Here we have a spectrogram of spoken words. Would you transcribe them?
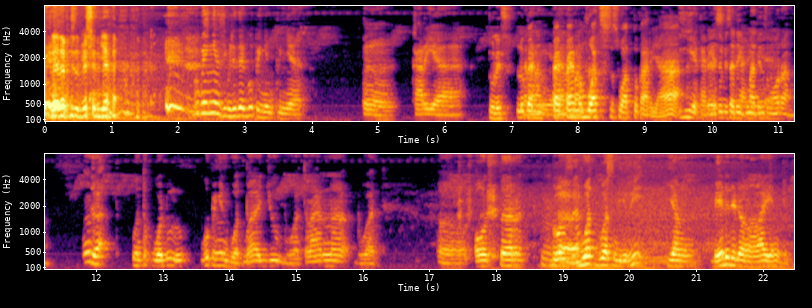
Gak ada fashion fashionnya. gue pengen sih maksudnya gue pengen punya eh, karya Tulis. Lu kan Iya, pengen, membuat sesuatu karya. iya karya itu bisa dinikmatin karya. semua orang enggak untuk gua dulu gue pengen buat baju buat celana buat eh, alter Goalsnya? eh, buat gua sendiri yang beda dari orang lain gitu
